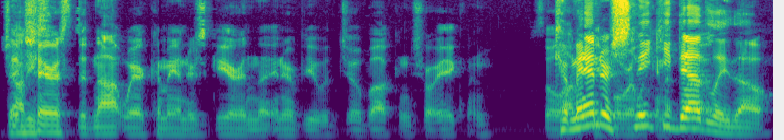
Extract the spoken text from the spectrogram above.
Josh Maybe- Harris did not wear Commander's gear in the interview with Joe Buck and Troy Aikman. So a lot of Commander's people were looking sneaky at that. deadly, though.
